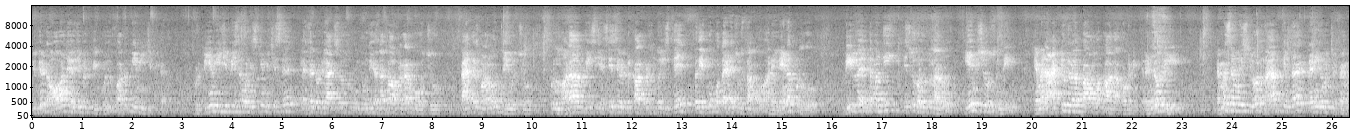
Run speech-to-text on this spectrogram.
you get all the eligible people for the PMEGP ఇప్పుడు పిఎంఈజీపీ ఇస్ వన్ స్కీమ్ ఇచ్చిస్తే లెస్ దెన్ ట్వంటీ ల్యాక్స్ ఉంటుంది ఉంది కదా. సో ఆ ప్రకారం పోవచ్చు. బ్యాంకర్స్ మనము చేయవచ్చు. ఇప్పుడు మన బీసీ ఎస్సీఎస్సీ వెల్ఫేర్ కార్పొరేషన్తో ఇస్తే కొద్దిగా ఎక్కువ పోతాయని చూస్తాము. అది లేనప్పుడు వీళ్ళు ఎంతమంది తీసుకోగలుగుతున్నారు ఏం ఇష్యూ వస్తుంది? ఏమైనా యాక్టివ్ డెవలప్ ప్రాబ్లమా కాదా? ఒకటి. రెండోది ఎంఎస్ఎంఈస్లో ర్యాంప్ కింద ట్రైనింగ్ ఇవ్వని చెప్పాము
